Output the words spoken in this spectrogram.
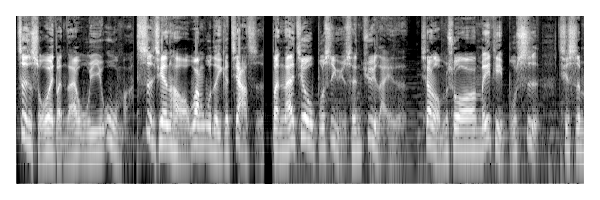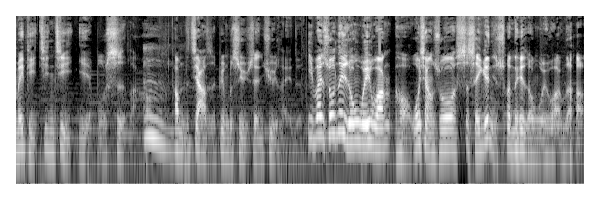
正所谓本来无一物嘛，世间哈万物的一个价值本来就不是与生俱来的。像我们说媒体不是，其实媒体经济也不是了。嗯，他们的价值并不是与生俱来的。一般说内容为王，哦，我想说是谁跟你说内容为王的？哈，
